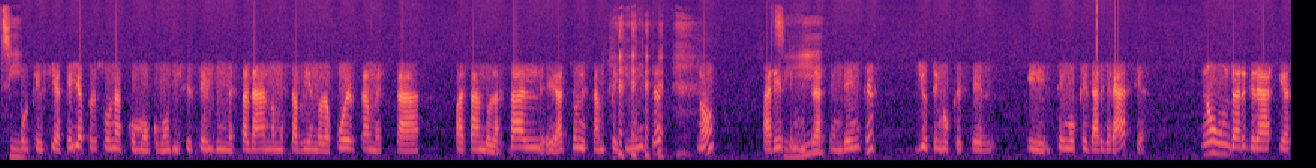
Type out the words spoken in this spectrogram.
Sí. Porque si aquella persona, como, como dice Selvin, me está dando, me está abriendo la puerta, me está pasando la sal, eh, acciones tan pequeñitas, ¿no? Parecen muy trascendentes, yo tengo que ser, eh, tengo que dar gracias. No un dar gracias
